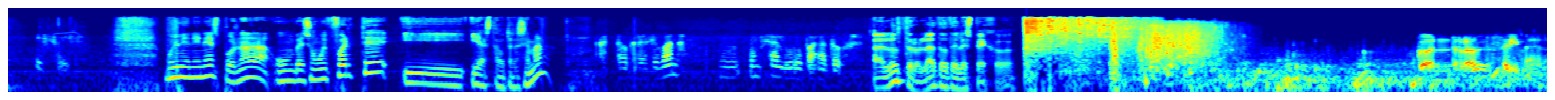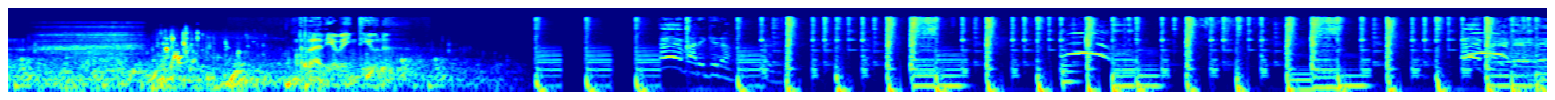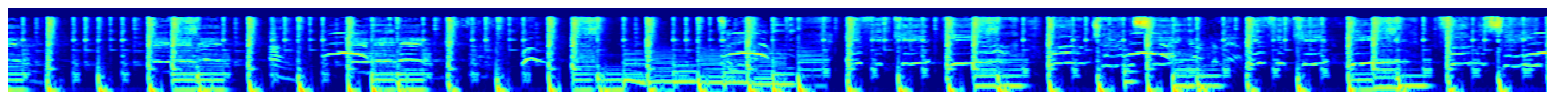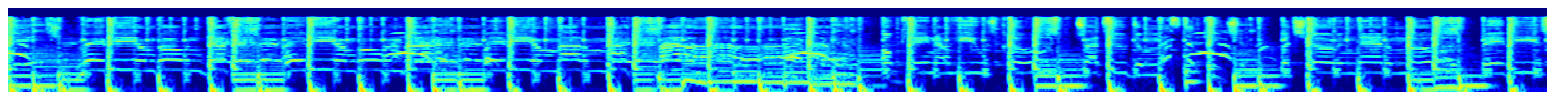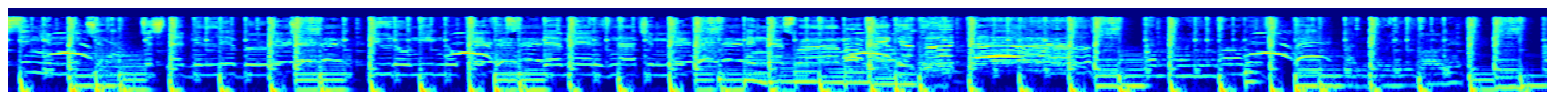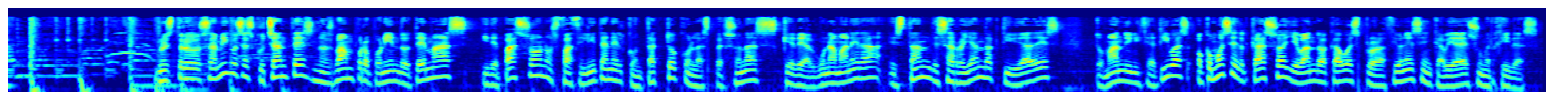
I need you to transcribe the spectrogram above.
Muy bien, Inés, pues nada, un beso muy fuerte y, y hasta otra semana. Hasta semana. Un, un saludo para todos. Al otro lado del espejo. Con Rolf Freeman. Radio 21. Everybody get up. Nuestros amigos escuchantes nos van proponiendo temas y de paso nos facilitan el contacto con las personas que de alguna manera están desarrollando actividades, tomando iniciativas o como es el caso llevando a cabo exploraciones en cavidades sumergidas.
